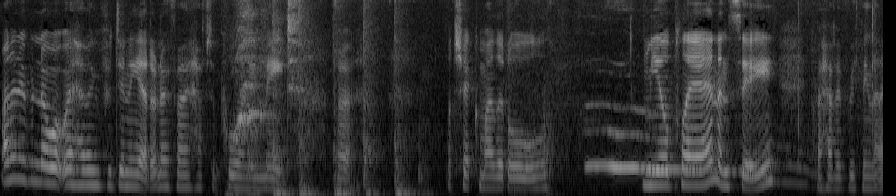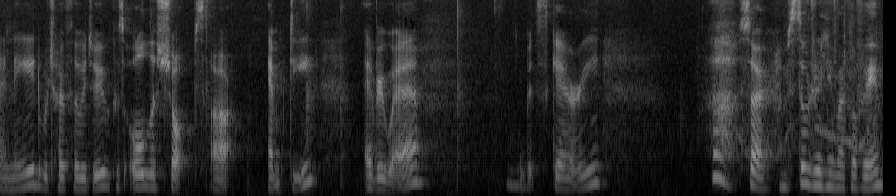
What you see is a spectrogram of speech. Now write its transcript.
I don't even know what we're having for dinner yet. I don't know if I have to pull any meat, but I'll check my little meal plan and see if I have everything that I need, which hopefully we do because all the shops are empty everywhere. A bit scary. So, I'm still drinking my coffee.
